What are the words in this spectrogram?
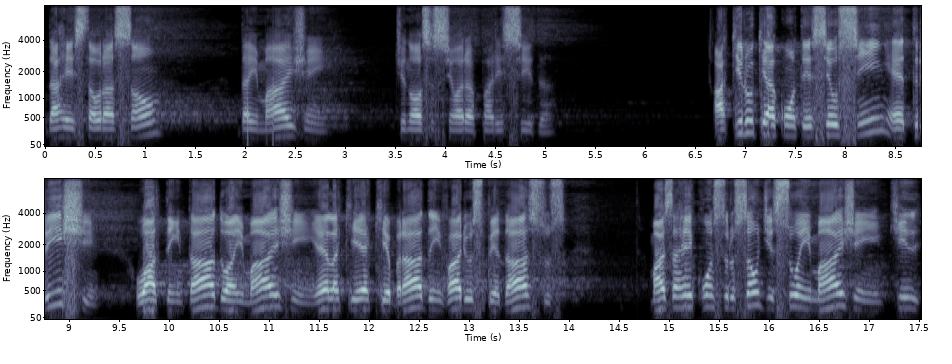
da restauração da imagem de Nossa Senhora Aparecida. Aquilo que aconteceu, sim, é triste, o atentado à imagem, ela que é quebrada em vários pedaços, mas a reconstrução de sua imagem, que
